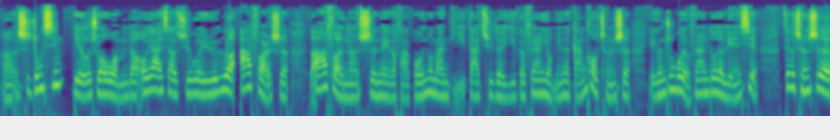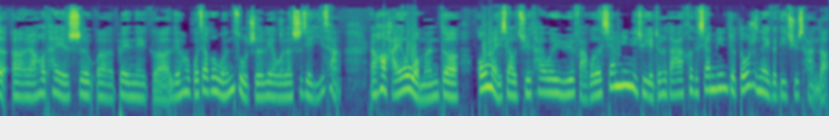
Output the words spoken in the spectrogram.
呃市中心。比如说我们的欧亚校区位于勒阿弗尔市，勒阿弗尔呢是那个法国诺曼底大区的一个非常有名的港口城市，也跟中国有非常多的联系。这个城市呃，然后它也是呃被那个联合国教科文组织列为了世界遗产。然后还有我们的欧美校区，它位于法国的香槟地区，也就是大家喝的香槟就都是那个地区产的，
